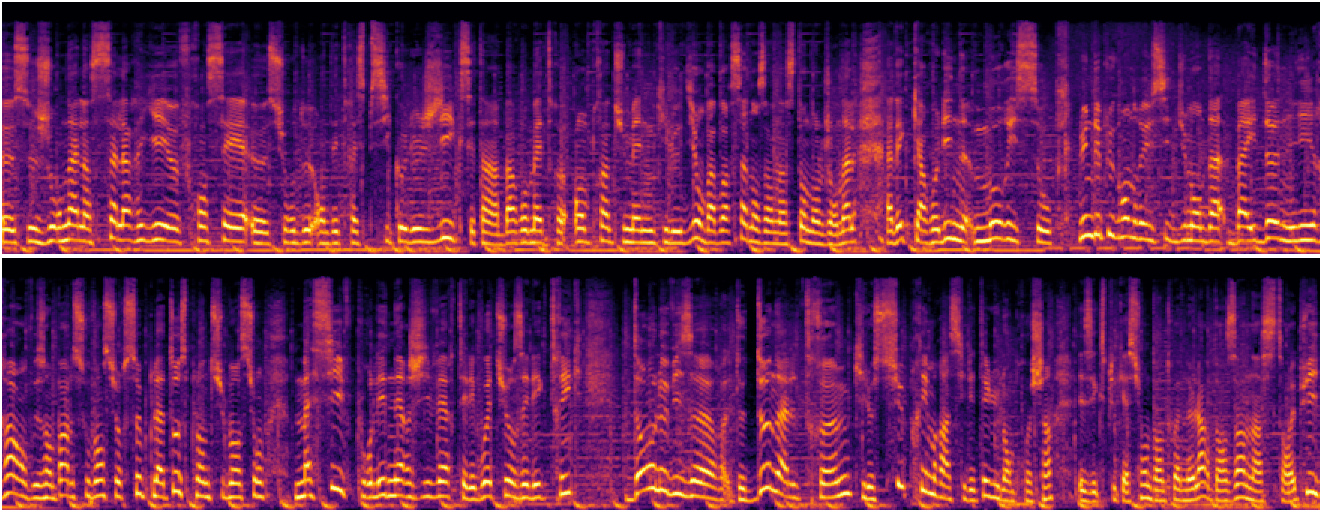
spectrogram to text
euh, ce journal. Un salarié euh, français euh, sur deux en détresse psychologique. C'est un baromètre empreinte humaine qui le dit. On va voir ça dans un instant dans le journal avec Caroline Morisseau. L'une des plus grandes réussites du mandat Biden, l'IRA, on vous en parle souvent sur ce plateau plan de subvention massif pour l'énergie verte et les voitures électriques dans le viseur de Donald Trump qui le supprimera s'il est élu l'an prochain. Les explications d'Antoine Nelard dans un instant. Et puis,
